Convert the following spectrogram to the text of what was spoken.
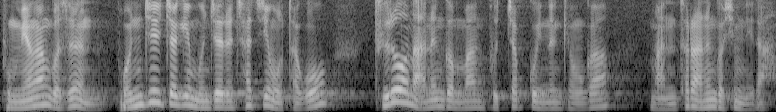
분명한 것은 본질적인 문제를 찾지 못하고 드러나는 것만 붙잡고 있는 경우가 많더라는 것입니다.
